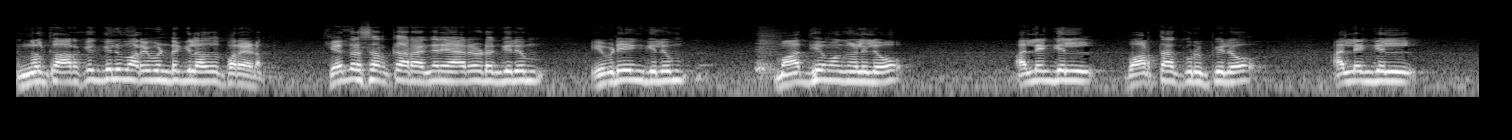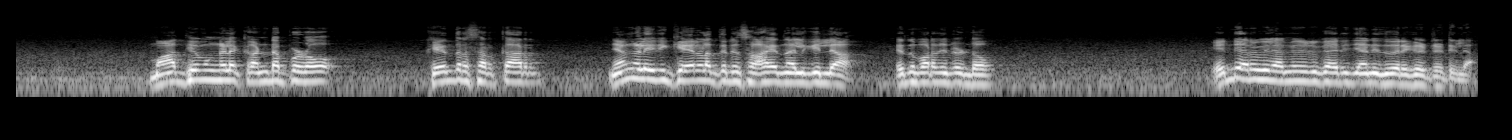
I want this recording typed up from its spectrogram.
നിങ്ങൾക്ക് ആർക്കെങ്കിലും അറിവുണ്ടെങ്കിൽ അത് പറയണം. കേന്ദ്ര സർക്കാർ അങ്ങനെ ആരോടെങ്കിലും എവിടെയെങ്കിലും മാധ്യമങ്ങളിലോ അല്ലെങ്കിൽ വാർത്താക്കുറിപ്പിലോ അല്ലെങ്കിൽ മാധ്യമങ്ങളെ കണ്ടപ്പോഴോ കേന്ദ്ര സർക്കാർ ഞങ്ങൾ ഇനി കേരളത്തിന് സഹായം നൽകില്ല എന്ന് പറഞ്ഞിട്ടുണ്ടോ? എന്റെ അറിവിൽ അങ്ങനെ ഒരു കാര്യം ഞാൻ ഇതുവരെ കേട്ടിട്ടില്ല.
